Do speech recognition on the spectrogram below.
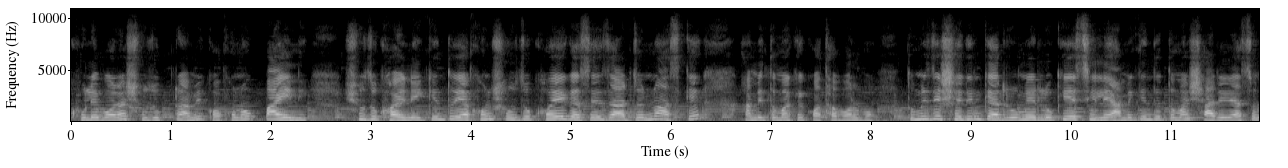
খুলে বলার সুযোগটা আমি কখনো পাইনি। সুযোগ হয়নি, কিন্তু এখন সুযোগ হয়ে গেছে, যার জন্য আজকে আমি তোমাকে কথা বলব। তুমি যে সেদিনকার রুমে লুকিয়েছিলে, আমি কিন্তু তোমার শাড়ির আসল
